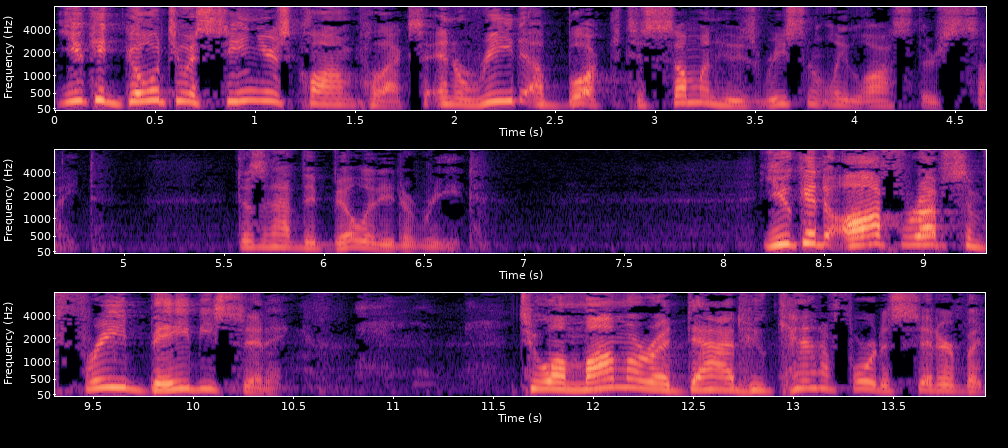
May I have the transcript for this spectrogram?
You could go to a seniors complex and read a book to someone who's recently lost their sight, doesn't have the ability to read. You could offer up some free babysitting to a mom or a dad who can't afford a sitter but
